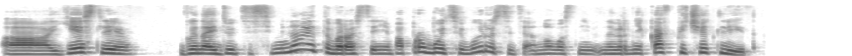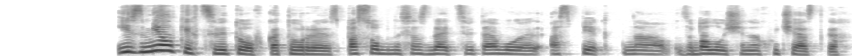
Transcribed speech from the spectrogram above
А если вы найдете семена этого растения, попробуйте вырастить, оно вас наверняка впечатлит. Из мелких цветов, которые способны создать цветовой аспект на заболоченных участках,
